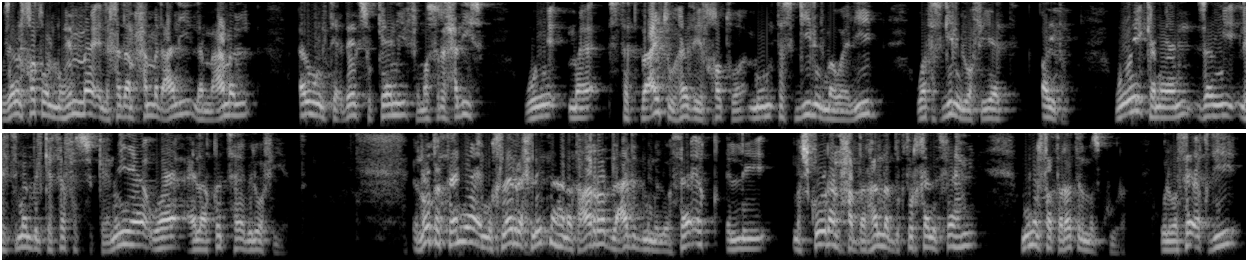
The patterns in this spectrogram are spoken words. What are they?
وزي الخطوة المهمة اللي خدها محمد علي لما عمل أول تعداد سكاني في مصر الحديثه وما استتبعته هذه الخطوة من تسجيل المواليد وتسجيل الوفيات أيضا وكمان زي الاهتمام بالكثافة السكانية وعلاقتها بالوفيات. النقطة الثانية إنه خلال رحلتنا هنتعرض لعدد من الوثائق اللي مشكورا حضرها لنا الدكتور خالد فهمي من الفترات المذكورة والوثائق دي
